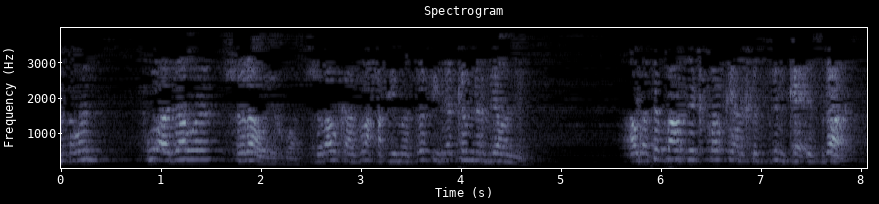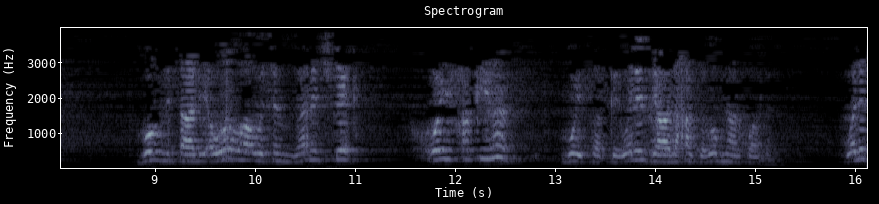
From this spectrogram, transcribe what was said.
مثلا فو ئەداوە شراوی خواست شراو کازما حەقی مەصرفی نەکەم نەبیانی ئەڵەتە بازێک فەرقیان خستن کە ئیسرا بۆ مثالی ئەوە واوتن یانە شتێک خۆی حەقی هەست بۆی سەرکەی وەێ جیالە حەزەوە بنان خواردن وەێ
